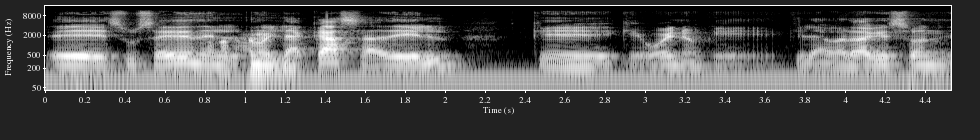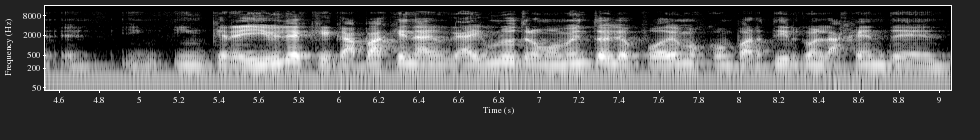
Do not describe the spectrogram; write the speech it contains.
eh, suceden en, la casa de él. Que, bueno, que, la verdad que son eh, increíbles, que capaz que en algún otro momento los podemos compartir con la gente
